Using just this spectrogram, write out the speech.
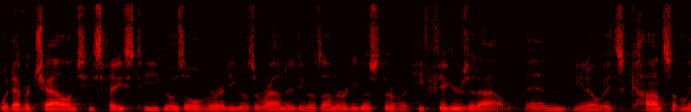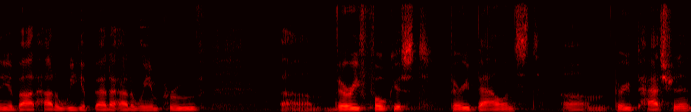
whatever challenge he's faced, he goes over it, he goes around it, he goes under it, he goes through it. He figures it out. And, you know, it's constantly about how do we get better, how do we improve. Um, very focused, very balanced, um, very passionate.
